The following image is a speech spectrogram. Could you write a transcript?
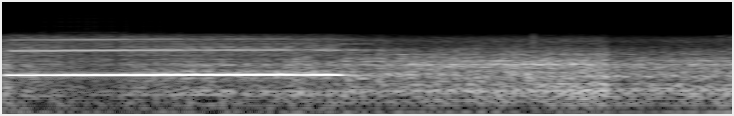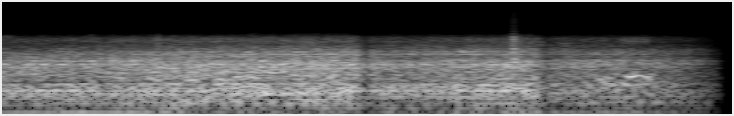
Yeah.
